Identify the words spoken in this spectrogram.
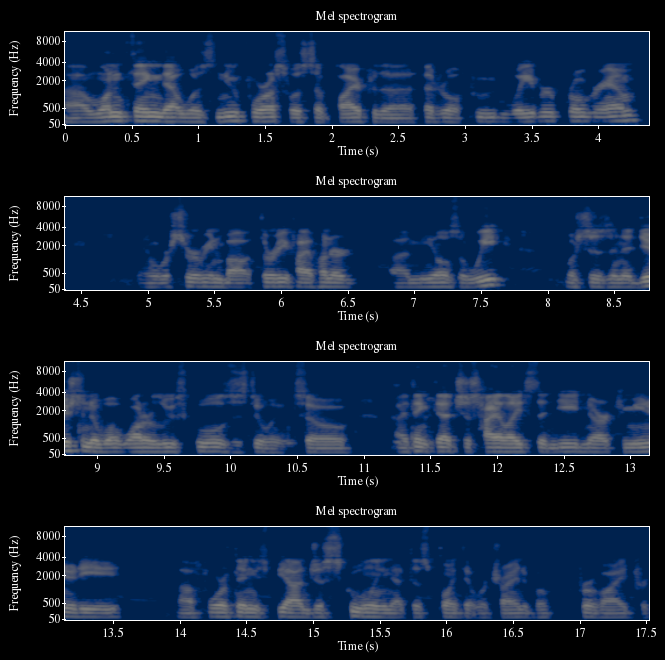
Uh, one thing that was new for us was to apply for the federal food waiver program, and we're serving about 3,500 uh, meals a week, which is in addition to what Waterloo Schools is doing. So I think that just highlights the need in our community uh, for things beyond just schooling at this point that we're trying to pro- provide for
